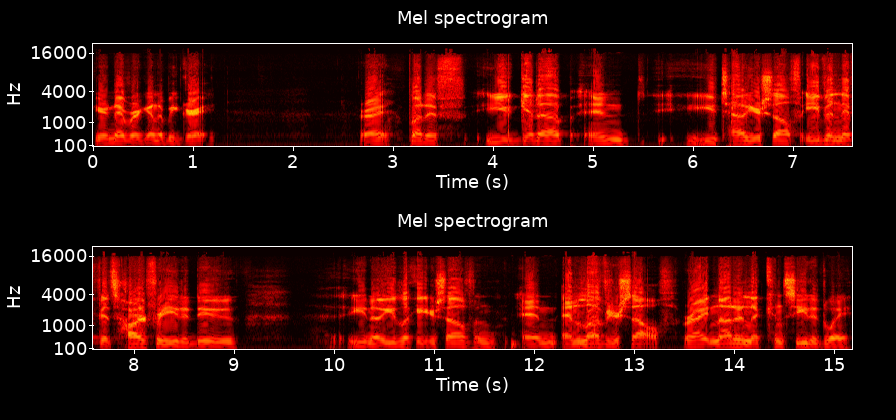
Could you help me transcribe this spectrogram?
you're never going to be great. Right? But if you get up and you tell yourself even if it's hard for you to do, you know you look at yourself and and and love yourself right not in a conceited way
